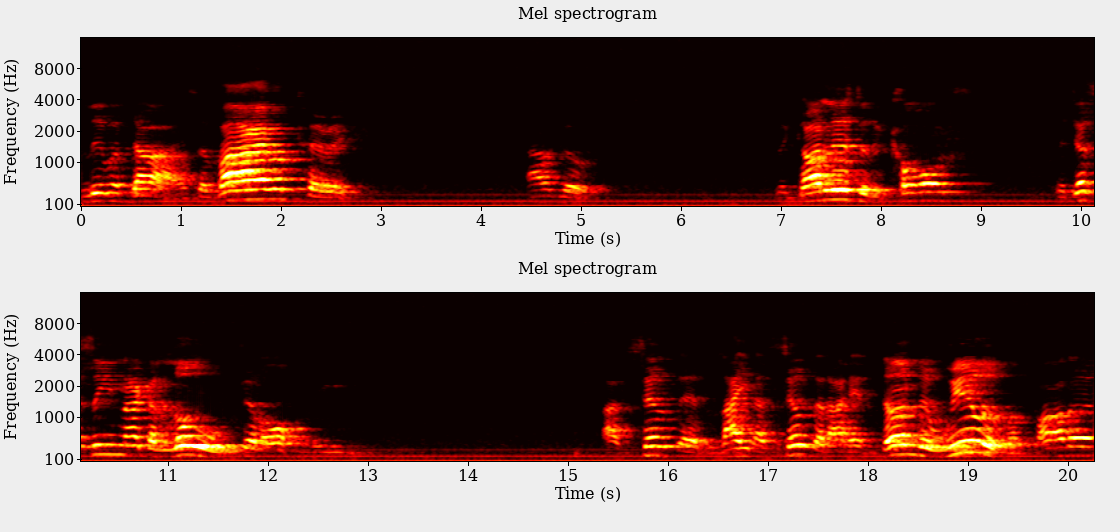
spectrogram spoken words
live or die, survive or perish, I'll go. Regardless of the cost, it just seemed like a load fell off me. I felt that light. I felt that I had done the will of my Father.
